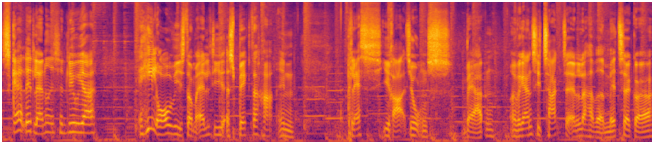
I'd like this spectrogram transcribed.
skal et eller andet i sit liv. Jeg er helt overbevist om, at alle de aspekter har en plads i radioens verden. Og jeg vil gerne sige tak til alle, der har været med til at gøre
